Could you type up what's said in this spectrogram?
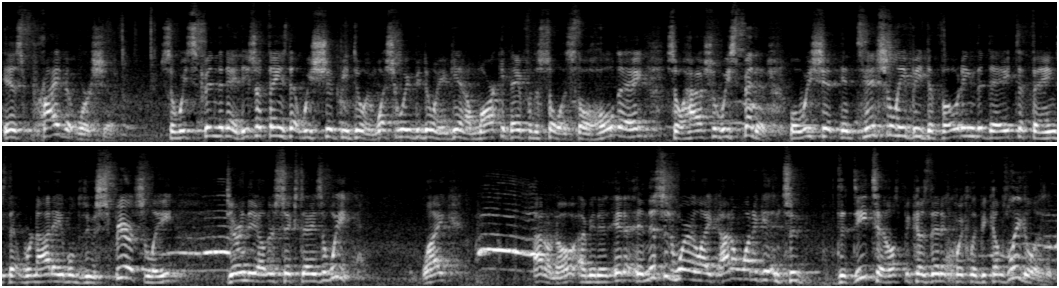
is private worship. So we spend the day. These are things that we should be doing. What should we be doing? Again, a market day for the soul. It's the whole day. So how should we spend it? Well, we should intentionally be devoting the day to things that we're not able to do spiritually during the other six days a week. Like, I don't know. I mean, it, it, and this is where, like, I don't want to get into the details because then it quickly becomes legalism.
